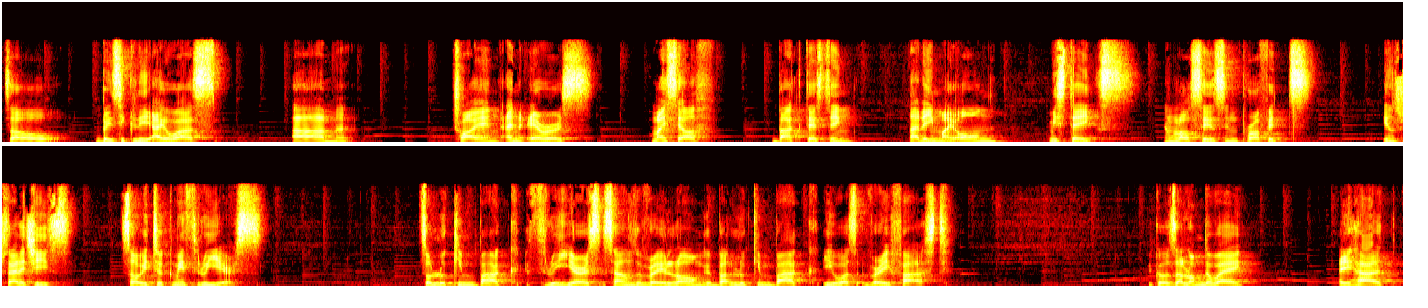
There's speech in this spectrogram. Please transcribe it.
So basically I was um, trying and errors myself, backtesting, studying my own mistakes and losses in profits in strategies. So it took me three years. So looking back, three years sounds very long, but looking back, it was very fast. Because along the way, I had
